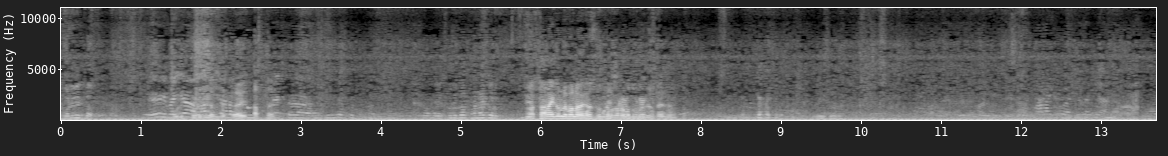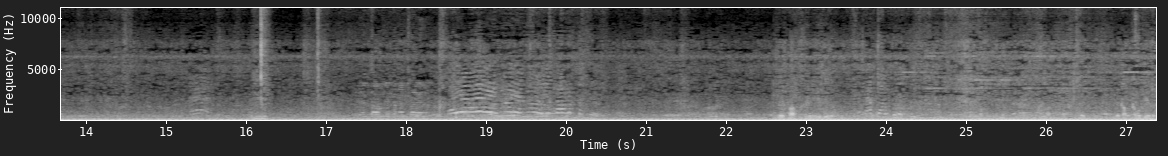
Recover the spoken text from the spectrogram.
পরিবেশ নেই। এই ভাব, এই দিকে। কাপড় দিয়ে দাও।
